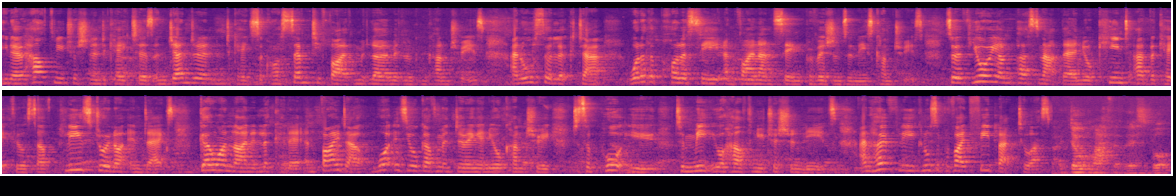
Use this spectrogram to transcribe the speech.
you know, health nutrition indicators and gender indicators across 75 lower middle income countries and also looked at what are the policy and financing provisions in these countries. So if you're a young person out there and you're keen to advocate for yourself, please join our index, go online and look at it and find out what is your government doing in your country to support you to meet your health and nutrition needs. And hopefully you can also provide feedback to us. Don't laugh at this, but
